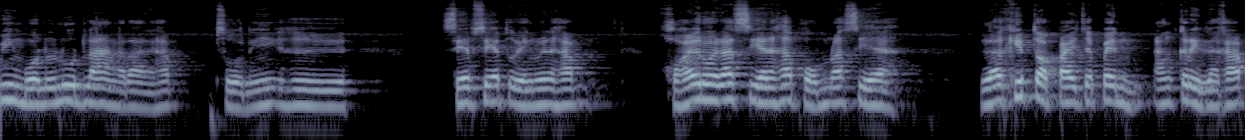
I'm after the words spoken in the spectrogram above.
วิ่งบนหรือรูดล่างก็ได้นะครับ ส่วนนี้ก็คือเซฟเซฟตัวเองด้วยนะครับ ขอให้รวยรัสเซียนะครับ ผมรัสเซีย แล้วคลิปต่อไปจะเป็นอังกฤษนะครับ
